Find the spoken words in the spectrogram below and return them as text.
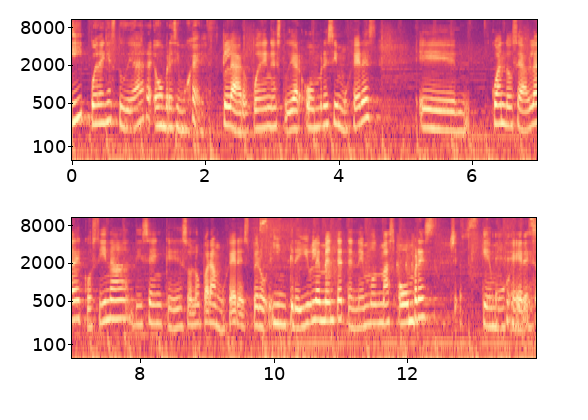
y pueden estudiar hombres y mujeres. Claro, pueden estudiar hombres y mujeres. Eh, cuando se habla de cocina dicen que es solo para mujeres, pero increíblemente tenemos más hombres que mujeres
